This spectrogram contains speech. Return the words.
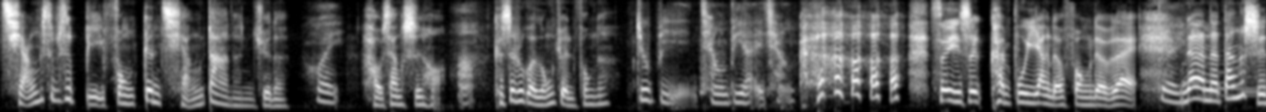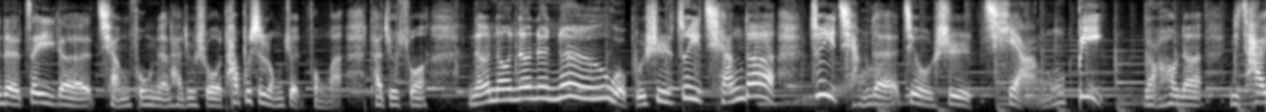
墙是不是比风更强大呢？你觉得？会，好像是哈。啊，可是如果龙卷风呢？就比墙壁还强，所以是看不一样的风，对不对？对。那呢，当时的这一个强风呢，他就说他不是龙卷风嘛，他就说 No No No No No，我不是最强的，最强的就是墙壁。然后呢？你猜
